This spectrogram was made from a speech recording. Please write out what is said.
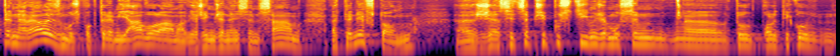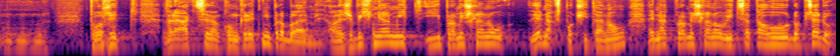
Ten realismus, po kterém já volám a věřím, že nejsem sám, tak ten je v tom, tom, eh, že sice připustím, že musím eh, tu politiku mm, tvořit v reakci na konkrétní problémy, ale že bych měl mít jí promyšlenou, jednak spočítanou, jednak promyšlenou více tahů dopředu.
